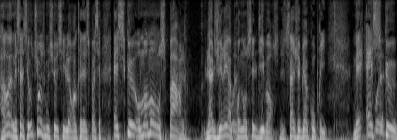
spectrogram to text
ah ouais, mais ça c'est autre chose, monsieur, s'ils ne le reconnaissent pas. Est-ce que au moment où on se parle, l'Algérie a prononcé le divorce? Ça j'ai bien compris. Mais est-ce que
